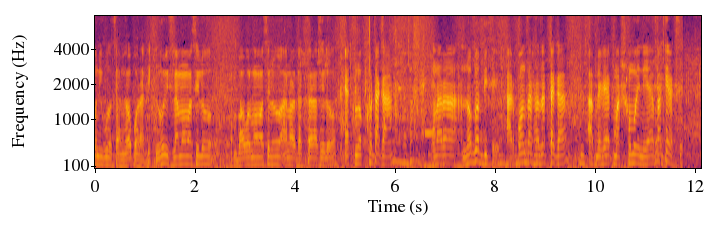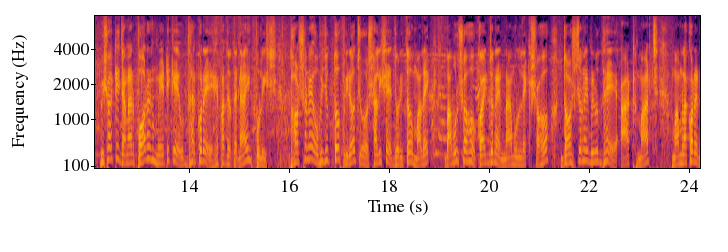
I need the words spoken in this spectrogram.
উনি বলছে, আমি অপরাধী। নুর ইসলাম মামা ছিল বাবর মামা ছিল, আনোয়ার ডাক্তার ছিল এক লক্ষ টাকা ওনারা নগদ দিছে আর পঞ্চাশ হাজার টাকা আপনার এক মাস সময় নিয়ে বাকি রাখছে। বিষয়টি জানার পর মেয়েটিকে উদ্ধার করে হেফাজতে নেয় পুলিশ। ধর্ষণে অভিযুক্ত ফিরোজ ও সালিশে জড়িত মালেক, বাবুল সহ কয়েকজনের নাম উল্লেখ সহ দশ জনের বিরুদ্ধে আট মার্চ মামলা করেন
